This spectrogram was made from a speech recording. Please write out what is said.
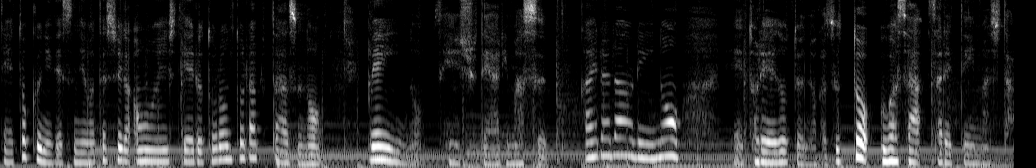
で特にですね私が応援しているトロントラプターズのメインの選手でありますカイラ・ラウリーの、えトレードというのがずっと噂されていました。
